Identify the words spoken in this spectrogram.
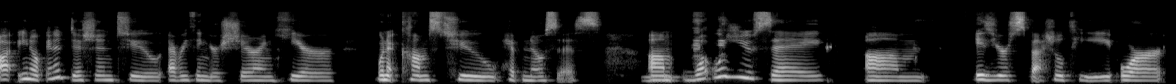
uh, you know, in addition to everything you're sharing here when it comes to hypnosis, um, Mm-hmm. what would you say um, is your specialty or,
